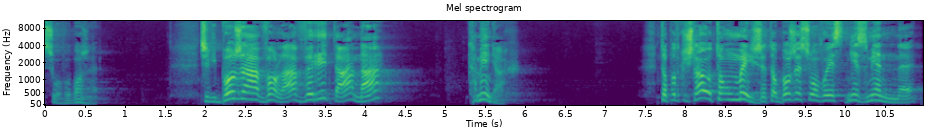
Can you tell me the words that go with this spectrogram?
Słowo Boże. Czyli Boża wola wyryta na kamieniach. To podkreślało tą myśl, że to Boże Słowo jest niezmienne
